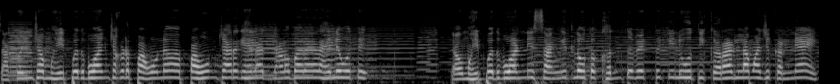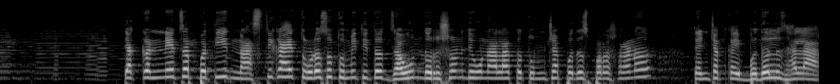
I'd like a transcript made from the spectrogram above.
चाकणच्या महिपत बुवांच्याकडे पाहुण पाहुणचार घ्यायला ज्ञानोबाराय राहिले होते. तेव्हा महिपत बुवांनी सांगितलं होतं खंत व्यक्त केली होती कराडला माझी कन्या आहे. त्या कन्येचा पती नास्तिक आहे थोडंसं तुम्ही तिथं जाऊन दर्शन देऊन आला तर तुमच्या पदस्पर्शानं त्यांच्यात काही बदल झाला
